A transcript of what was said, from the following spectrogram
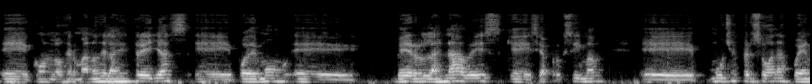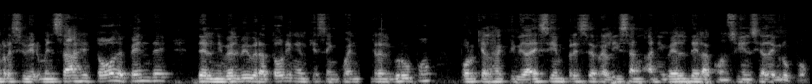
eh, con los hermanos de las estrellas, eh, podemos ver las naves que se aproximan. muchas personas pueden recibir mensajes, todo depende del nivel vibratorio en el que se encuentra el grupo, porque las actividades siempre se realizan a nivel de la conciencia de grupo.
